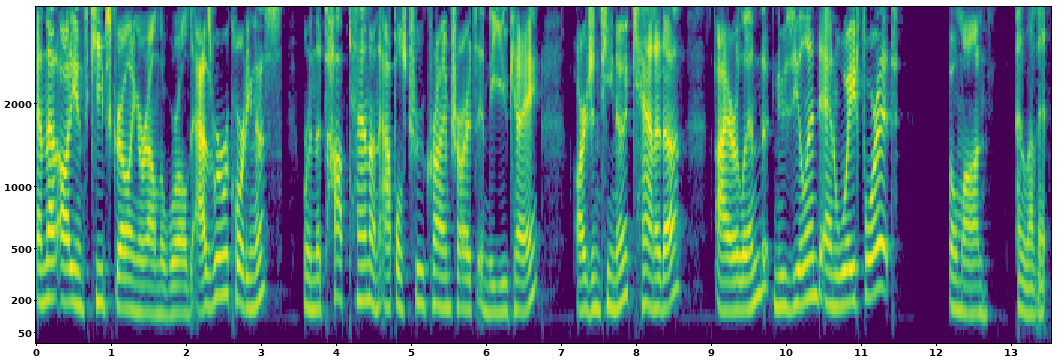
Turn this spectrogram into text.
And that audience keeps growing around the world. As we're recording this, we're in the top 10 on Apple's true crime charts in the UK, Argentina, Canada, Ireland, New Zealand, and wait for it, Oman. I love it.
